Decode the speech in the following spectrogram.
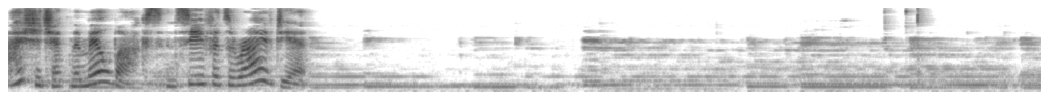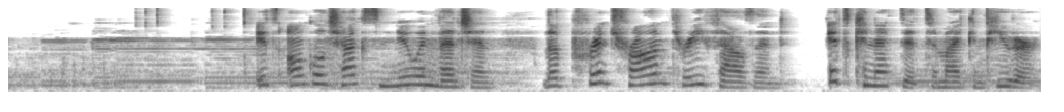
I should check the mailbox and see if it's arrived yet. It's Uncle Chuck's new invention, the Printron 3000. It's connected to my computer.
